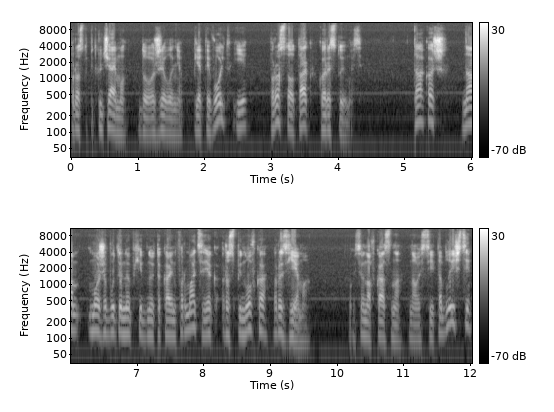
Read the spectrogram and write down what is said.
просто підключаємо до живлення 5 вольт і просто отак користуємося. Також нам може бути необхідною така інформація, як розпіновка роз'єма. Ось вона вказана на ось цій табличці.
